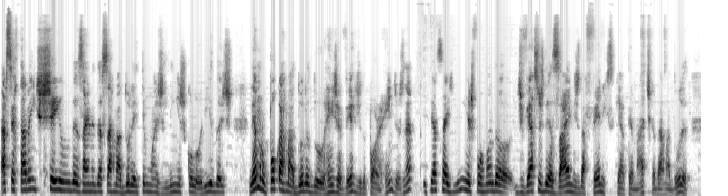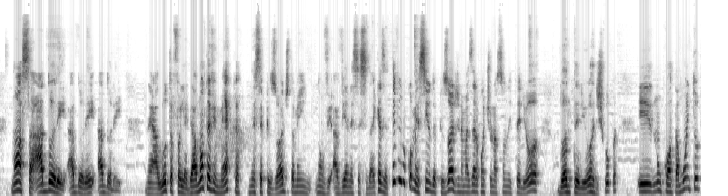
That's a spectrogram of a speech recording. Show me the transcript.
acertaram em cheio no design dessa armadura. Ele tem umas linhas coloridas lembra um pouco a armadura do Ranger Verde do Power Rangers, né? E tem essas linhas formando diversos designs da Fênix, que é a temática da armadura. Nossa, adorei, adorei, adorei. Né, a luta foi legal. Não teve mecha nesse episódio, também não vi, havia necessidade. Quer dizer, teve no comecinho do episódio, né, mas era continuação do anterior, do anterior, desculpa. E não conta muito,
